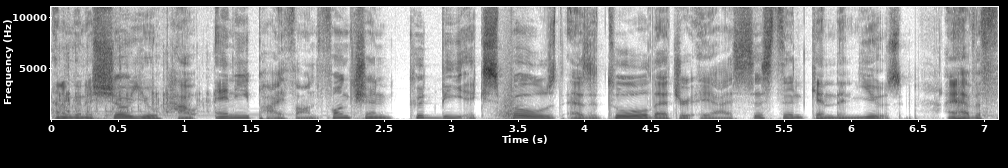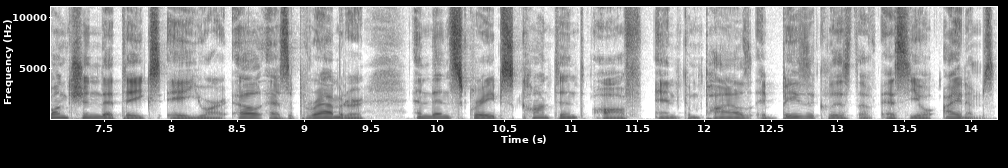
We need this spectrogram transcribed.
and I'm gonna show you how any Python function could be exposed as a tool that your AI assistant can then use. I have a function that takes a URL as a parameter and then scrapes content off and compiles a basic list of SEO items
